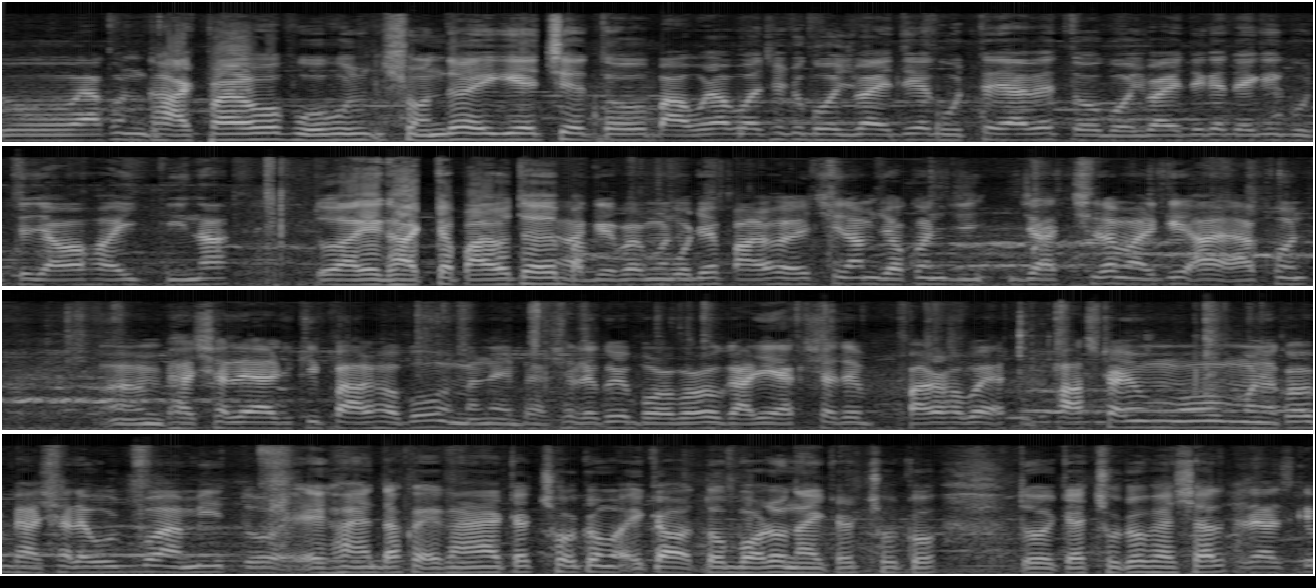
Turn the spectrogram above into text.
তো এখন ঘাট পাড়াবো প্রভু সন্ধে সন্ধ্যা হয়ে গিয়েছে তো বাবুরা বলছে একটু ঘোষবাড়ির দিকে ঘুরতে যাবে তো ঘোষবাড়ির দিকে দেখি ঘুরতে যাওয়া হয় কি না। তো আগে ঘাটটা পার হতে হবে আগেবার বোটে পার হয়েছিলাম যখন যাচ্ছিলাম আর কি আর এখন ভ্যাসালে আর কি পার হব মানে ভ্যাসালে করে বড় বড় গাড়ি একসাথে পার হব। ফার্স্ট টাইমও মনে করো ভ্যাসালে উঠবো আমি, তো এখানে দেখো, এখানে একটা ছোট, এটা অত বড় না, এটা ছোট, তো এটা ছোট ভ্যাসাল। আজকে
